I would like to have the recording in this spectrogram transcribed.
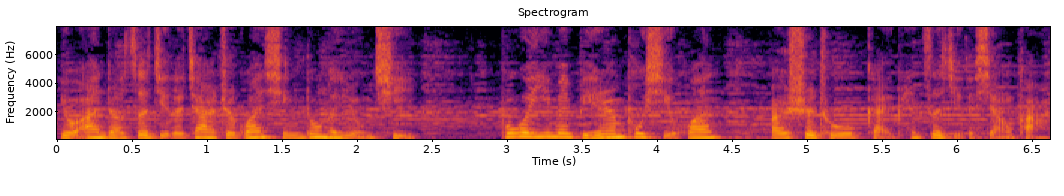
有按照自己的价值观行动的勇气，不会因为别人不喜欢而试图改变自己的想法。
